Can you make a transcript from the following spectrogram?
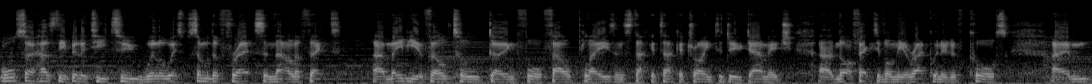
Also has the ability to Will-O-Wisp some of the threats, and that'll affect Uh, maybe a Yveltal going for foul plays and Stakataka trying to do damage. Uh, not effective on the Araquanid, of course. Um,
